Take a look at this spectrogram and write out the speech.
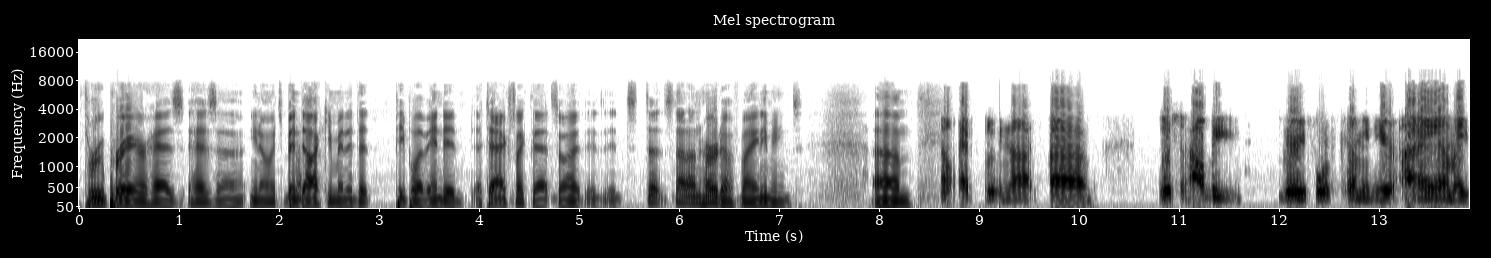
through prayer has has uh, you know it's been documented that people have ended attacks like that. So it, it's it's not unheard of by any means. Um, no, absolutely not. Uh, listen, I'll be very forthcoming here. I am a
